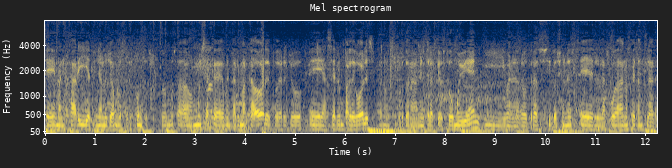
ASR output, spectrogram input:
eh, manejar y al final nos llevamos los tres puntos. Estuvimos muy cerca de aumentar el marcador, de poder yo eh, hacer un par de goles. Bueno, desafortunadamente el arquero estuvo muy bien y bueno, en otras situaciones eh, la jugada no fue tan clara.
